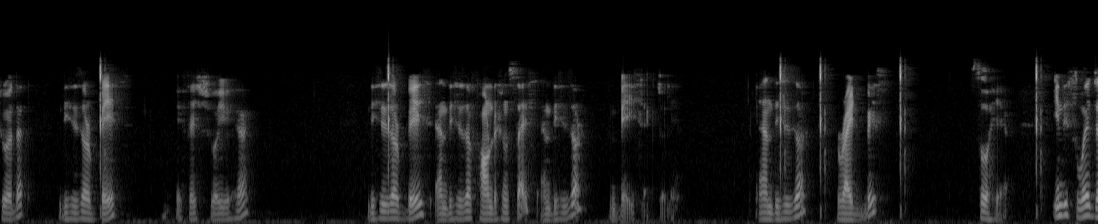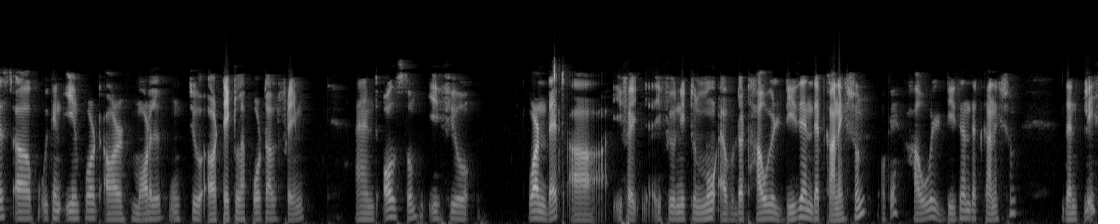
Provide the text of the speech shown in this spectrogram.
show that this is our base. If I show you here this is our base and this is our foundation size and this is our base actually. And this is our right base. So here in this way just uh, we can import our model into our Tekla portal frame. And also if you want that uh, if I if you need to know about that how we'll design that connection okay? How we'll design that connection then please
